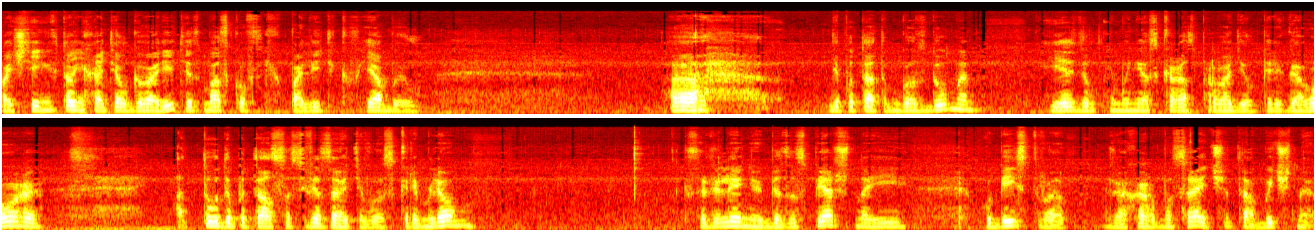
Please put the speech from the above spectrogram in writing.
почти никто не хотел говорить из московских политиков. Я был э, депутатом Госдумы, ездил к нему несколько раз, проводил переговоры. Оттуда пытался связать его с Кремлем. К сожалению, безуспешно. И убийство Джахар Мусаевич – это обычное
